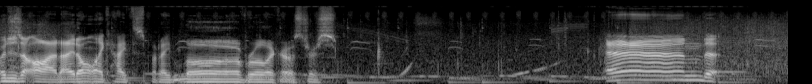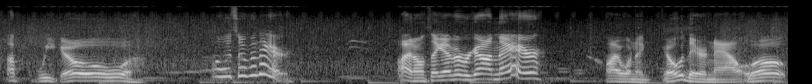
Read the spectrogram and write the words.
which is odd. I don't like heights, but I love roller coasters. And up we go. Oh, what's over there? I don't think I've ever gone there. I want to go there now. Whoa.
